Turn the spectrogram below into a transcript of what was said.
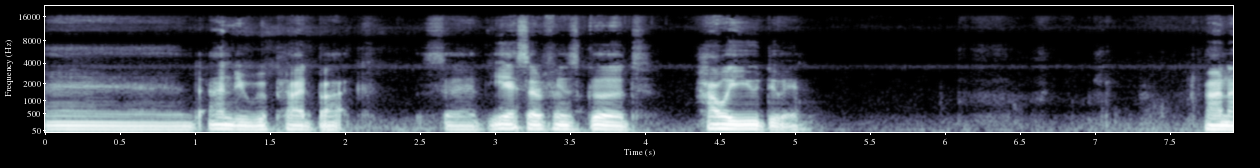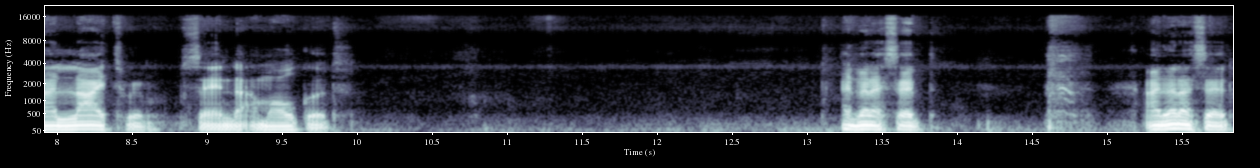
And Andy replied back, said, Yes, everything's good. How are you doing? And I lied to him, saying that I'm all good. And then I said, and then I said,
